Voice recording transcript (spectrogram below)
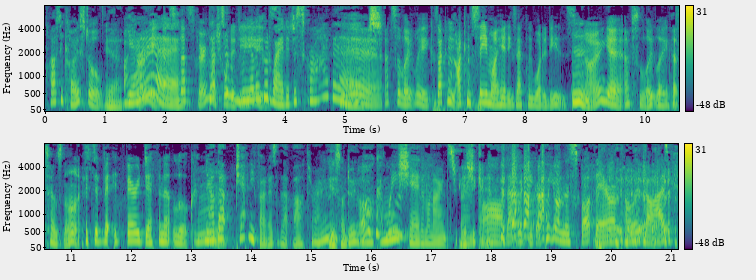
Classy coastal. Yeah. I yeah, agree. That's, that's very That's much what a really good way to describe it. Yeah, absolutely. Because I can I can see in my head exactly what it is. Mm. You know, yeah, absolutely. That sounds nice. It's a ve- a very definite look. Mm. Now, that do you have any photos of that bathroom? Yes, I do. Oh, can we share them on our Instagram? Yes, you can. Oh, that would be great. I put you on the spot there. I apologise.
